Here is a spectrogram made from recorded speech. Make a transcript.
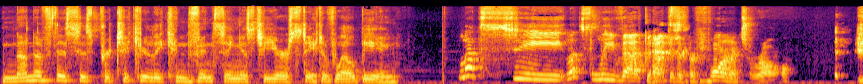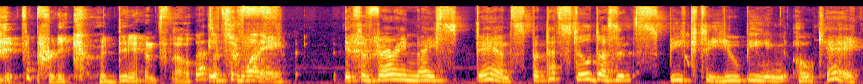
None of this is particularly convincing as to your state of well being. Let's see. Let's leave that up to the performance role. It's a pretty good dance, though. That's It's a a- 20. It's a very nice dance, but that still doesn't speak to you being okay.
